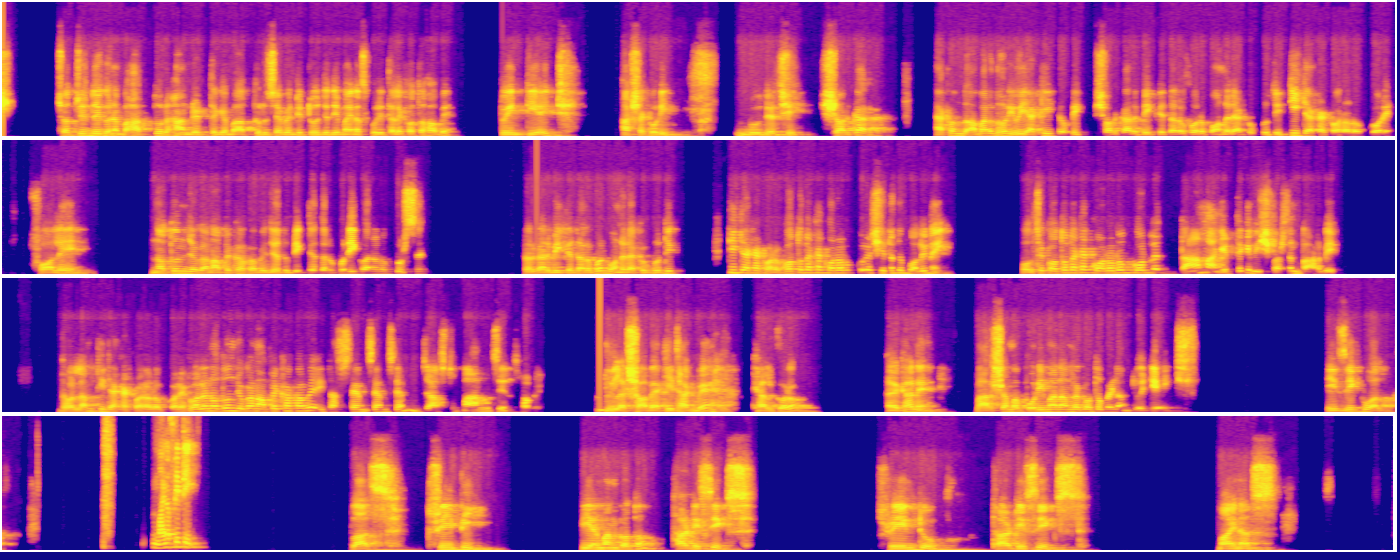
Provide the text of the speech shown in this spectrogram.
ছত্রিশ দুই গুণে বাহাত্তর হান্ড্রেড থেকে বাহাত্তর সেভেন্টি টু যদি মাইনাস করি তাহলে কত হবে? টোয়েন্টি এইট আশা করি বুঝেছি। সরকার, এখন আবার ধরি ওই একই টপিক সরকার বিক্রেতার উপর পণ্যের একক প্রতি টি টাকা কর আরোপ করে? ফলে নতুন যোগান অপেক্ষা হবে যেহেতু বিক্রেতার উপরেই কর আরোপ করছে। সরকার বিক্রেতার উপর পণ্যের একক প্রতি টি টাকা কর কত টাকা কর আরোপ করে সেটা তো বলে নাই। বলছে কত টাকা কর আরোপ করলে দাম আগের থেকে বিশ পার্সেন্ট বাড়বে। ধরলাম টি টাকা কর আরোপ করে। ফলে নতুন যোগান অপেক্ষা হবে এটা সেম সেম সেম জাস্ট মান চেঞ্জ হবে। এগুলা সব একই থাকবে খেয়াল করো। এখানে ভারসাম্য পরিমাণ আমরা কত পেলাম? Twenty eight is equal plus three P P এর মান কত? Thirty six three into thirty six minus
